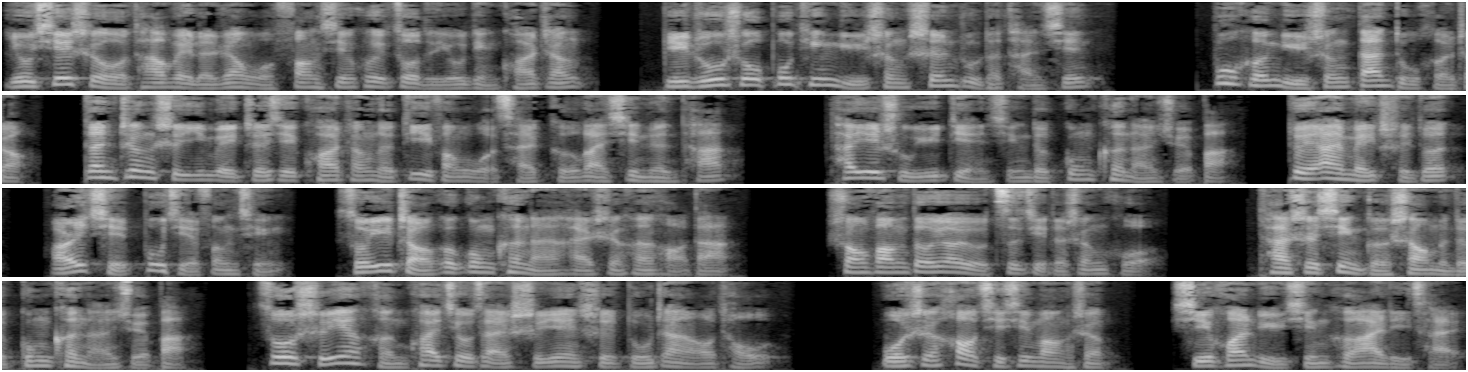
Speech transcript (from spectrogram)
有些时候，他为了让我放心，会做的有点夸张，比如说不听女生深入的谈心，不和女生单独合照。但正是因为这些夸张的地方，我才格外信任他。他也属于典型的工科男学霸，对暧昧迟钝，而且不解风情，所以找个工科男还是很好的。双方都要有自己的生活。他是性格上门的工科男学霸，做实验很快就在实验室独占鳌头。我是好奇心旺盛，喜欢旅行和爱理财。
